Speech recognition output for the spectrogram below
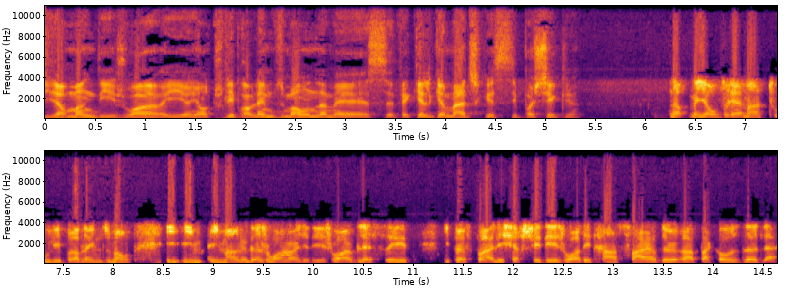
il leur manque des joueurs, ils, ont tous les problèmes du monde, là, mais ça fait quelques matchs que c'est pas chic, là. Non, mais ils ont vraiment tous les problèmes du monde. Il, il, manque de joueurs, il y a des joueurs blessés, ils peuvent pas aller chercher des joueurs des transferts d'Europe à cause de la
